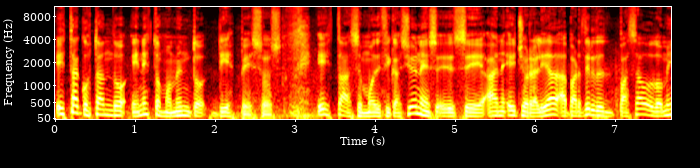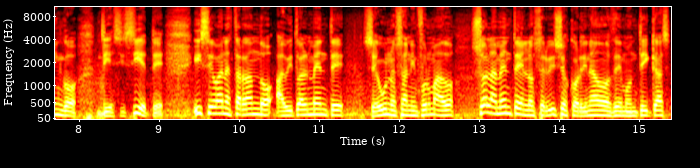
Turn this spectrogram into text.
está costando en estos momentos 10 pesos. Estas modificaciones eh, se han hecho realidad a partir del pasado domingo 17 y se van a estar dando habitualmente, según nos han informado, solamente en los servicios coordinados de Monticas,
